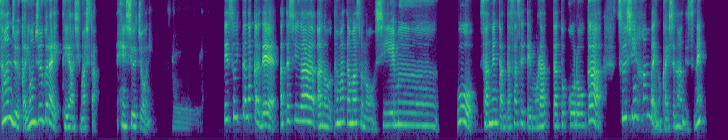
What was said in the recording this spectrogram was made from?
30か40ぐらい提案しました。編集長に。で、そういった中で、私が、あの、たまたまその CM を3年間出させてもらったところが、通信販売の会社なんですね。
